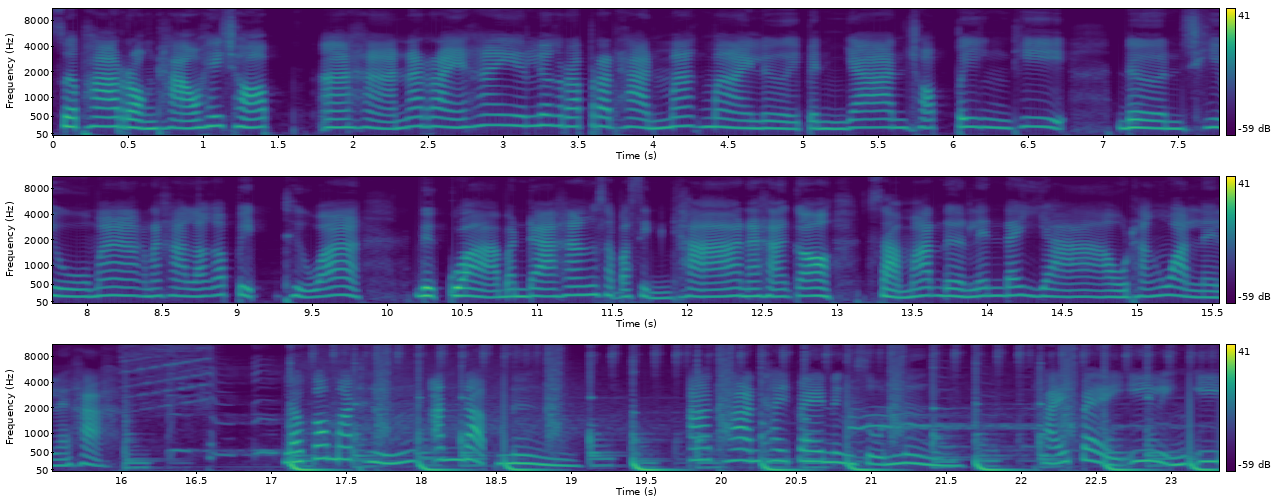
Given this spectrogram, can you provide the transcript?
เสื้อผ้ารองเท้าให้ช็อป อาหารอะไรให้เลือกรับประทานมากมายเลย เป็นย่านช้อปปิ้งที่เดินชิลมากนะคะ แล้วก็ปิดถือว่าดึกกว่าบรรดาห้างสรรพสินค้านะคะ ก็สามารถเดินเล่นได้ยาวทั้งวันเลยแหละค่ะ แล้วก็มาถึงอันดับหนึ่ง อาคารไทเป 101 ไทเปอีหลิงอี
